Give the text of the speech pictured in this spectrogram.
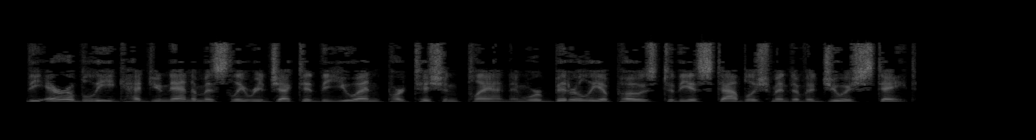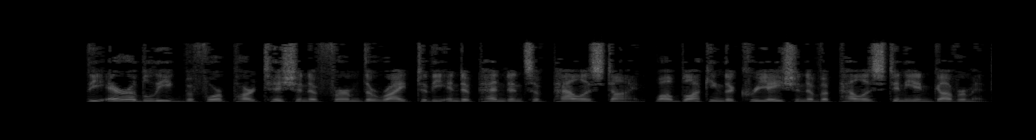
The Arab League had unanimously rejected the UN partition plan and were bitterly opposed to the establishment of a Jewish state. The Arab League before partition affirmed the right to the independence of Palestine, while blocking the creation of a Palestinian government.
